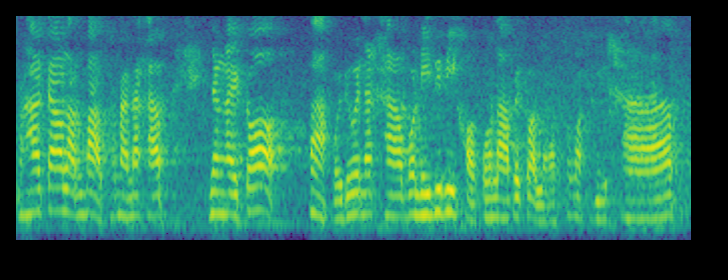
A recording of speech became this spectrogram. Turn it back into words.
3.59 ล้านบาทเท่านั้นนะครับ ยังไงก็ฝากไว้ด้วยนะครับ วันนี้พี่บีขอตัวลาไปก่อนแล้ว สวัสดีครับ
